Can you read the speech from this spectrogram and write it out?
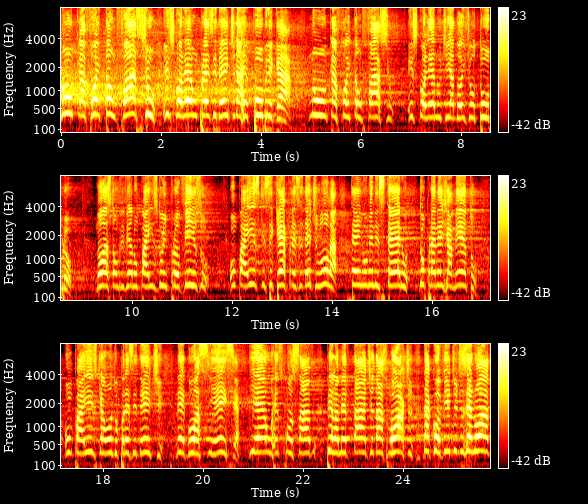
Nunca foi tão fácil escolher um presidente da República. Nunca foi tão fácil escolher no dia 2 de outubro. Nós estamos vivendo um país do improviso. Um país que sequer presidente Lula tem o Ministério do Planejamento. Um país que é onde o presidente negou a ciência e é o responsável pela metade das mortes da Covid-19.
